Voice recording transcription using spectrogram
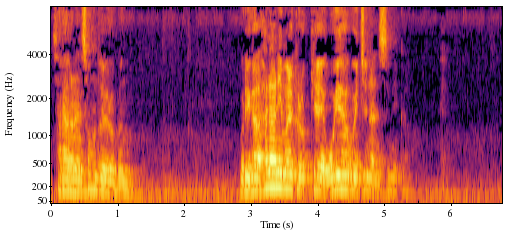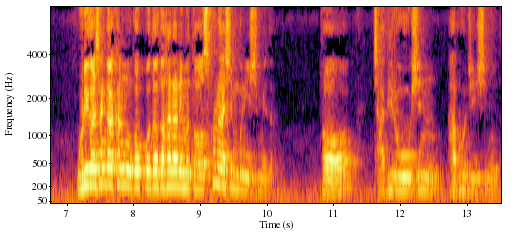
사랑하는 성도 여러분, 우리가 하나님을 그렇게 오해하고 있지는 않습니까? 우리가 생각하는 것보다도 하나님은 더 선하신 분이십니다. 더 자비로우신 아버지이십니다.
